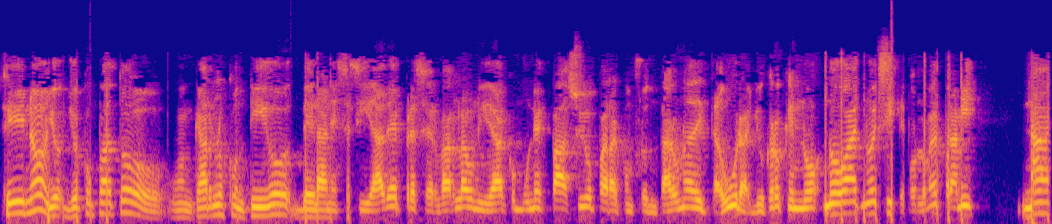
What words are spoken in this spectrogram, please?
Sí, no, yo, yo comparto, Juan Carlos, contigo de la necesidad de preservar la unidad como un espacio para confrontar una dictadura. Yo creo que no, no, no existe, por lo menos para mí, nada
